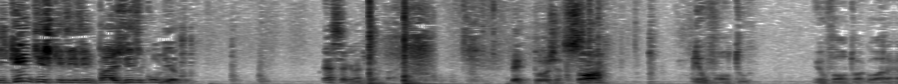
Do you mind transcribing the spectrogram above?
E quem diz que vive em paz, vive com medo. Essa é a grande verdade. Bem, por hoje é só. Eu volto. Eu volto agora.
